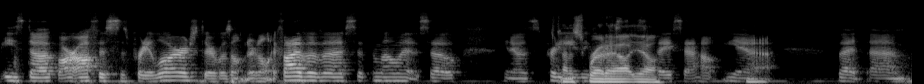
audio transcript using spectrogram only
eased up, our office is pretty large. There was there's only five of us at the moment, so you know it's pretty kind of spread out. Yeah. Space out. Yeah. yeah but um,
